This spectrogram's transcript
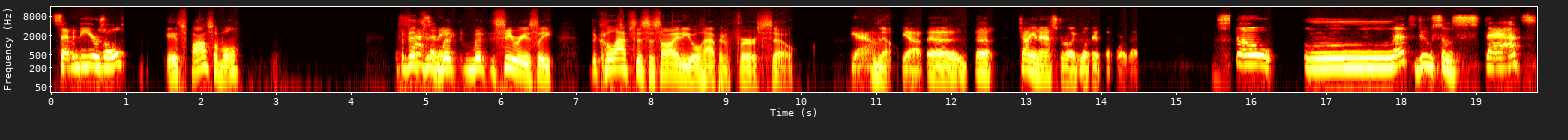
70 years old? It's possible. But Fascinating. but but seriously, the collapse of society will happen first, so Yeah. no. Yeah. Uh, the giant asteroid will hit before that. So let's do some stats.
